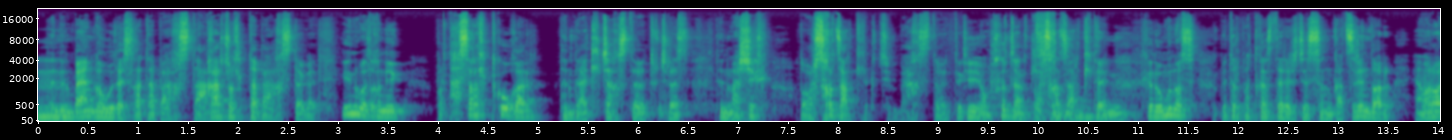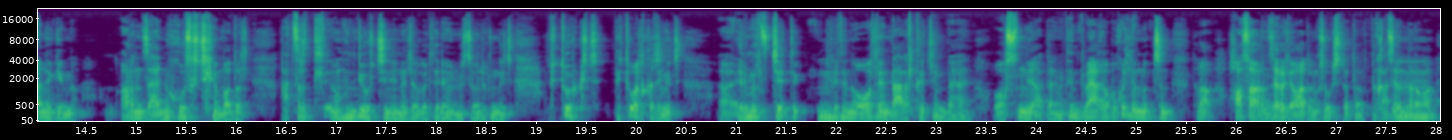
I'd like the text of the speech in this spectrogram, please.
Тэр байнгын үйл ажиллагаатай байх хэвээр, агааржуулалттай байх хэвээр гэдэг. Энэ болгоныг бүр тасралтгүйгээр тэнд ажиллаж явах хэвээр учраас тэнд маш их урсгал зардал гэж юм байх хэвээр байдаг. тий урсгал зардал. Урсгал зардал тийм. Тэгэхээр өмнө бас бид нар подкастаар ярьжсэн газрын дор ямарваа нэг юм орон зай нүх үүсгэх юм бол газар хөндийн хүчний нөлөөгөөр тэр юмээс өөр ингэж битүүр гэж битүү болох гэж ингэж эрмэлзэж яадаг. Тэгэхээр энэ уулын даралт гэж юм байна. Усны одоо тэнд байгаа бүхэл юмнууд чинь тэр хоос орон зариул яваад гэсэн үг шүү дээ. Газрын дараа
